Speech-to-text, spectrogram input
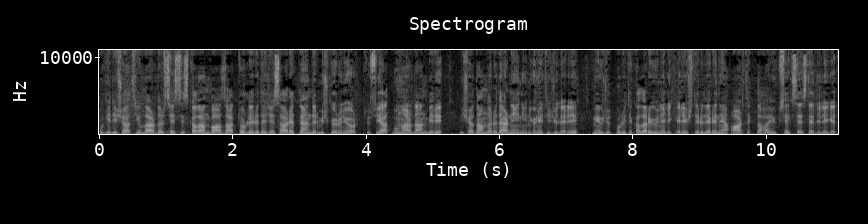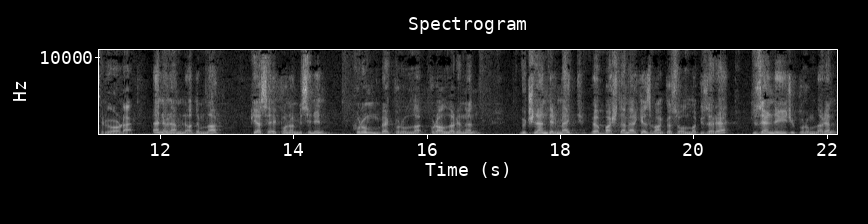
Bu gidişat yıllardır sessiz kalan bazı aktörleri de cesaretlendirmiş görünüyor. TÜSİAD bunlardan biri. İş Adamları Derneği'nin yöneticileri mevcut politikalara yönelik eleştirilerini artık daha yüksek sesle dile getiriyorlar. en önemli adımlar piyasa ekonomisinin kurum ve kurulla- kurallarının güçlendirmek ve başta Merkez Bankası olmak üzere düzenleyici kurumların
